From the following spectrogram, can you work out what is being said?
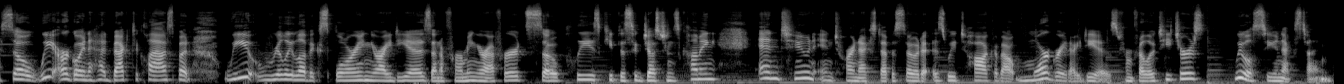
So, we are going to head back to class, but we really love exploring your ideas and affirming your efforts. So, please keep the suggestions coming and tune into our next episode as we talk about more great ideas from fellow teachers. We will see you next time.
